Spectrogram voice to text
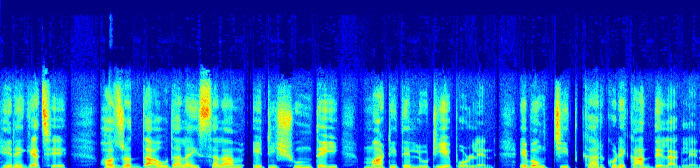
হেরে গেছে হজরত দাউদ আলাইসাল্লাম এটি শুনতেই মাটিতে লুটিয়ে পড়লেন এবং চিৎকার করে কাঁদতে লাগলেন।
